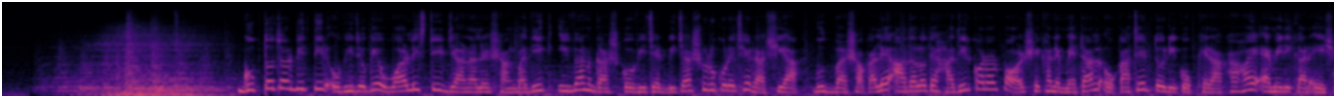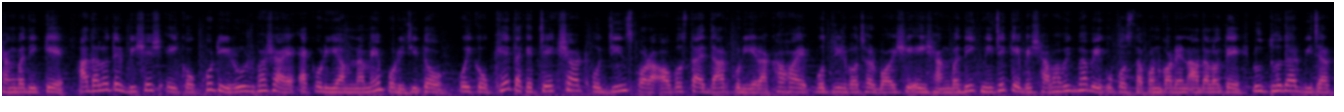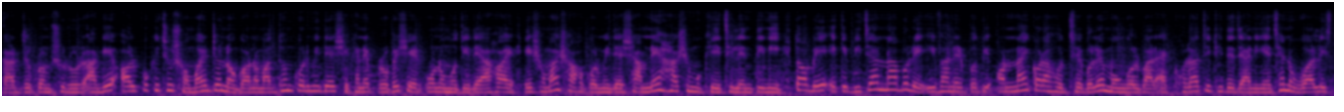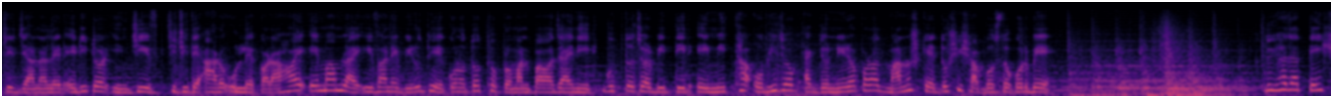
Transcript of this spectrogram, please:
গুপ্তচর বৃত্তির অভিযোগে ওয়ার্ল স্ট্রিট জার্নালের সাংবাদিক ইভান গাসকোভিচের বিচার শুরু করেছে রাশিয়া। বুধবার সকালে আদালতে হাজির করার পর সেখানে মেটাল ও কাচের তৈরি কক্ষে রাখা হয় আমেরিকার এই সাংবাদিককে। আদালতের বিশেষ এই কক্ষটি রুশ ভাষায় অ্যাকোরিয়াম নামে পরিচিত। ওই কক্ষে তাকে চেক শার্ট ও জিন্স পরা অবস্থায় দাঁড় করিয়ে রাখা হয়। বত্রিশ বছর বয়সী এই সাংবাদিক নিজেকে বেশ স্বাভাবিকভাবে উপস্থাপন করেন আদালতে। রুদ্ধদ্বার বিচার কার্যক্রম শুরুর আগে অল্প কিছু সময়ের জন্য গণমাধ্যম কর্মীদের সেখানে প্রবেশের অনুমতি দেওয়া হয়। এ সময় সহকর্মীদের সামনে হাসি মুখিয়েছিলেন তিনি। তবে একে বিচার না বলে ইভানের প্রতি অন্যায় করা হচ্ছে বলে মঙ্গলবার এক খোলা চিঠিতে জানিয়েছেন ওয়াল স্ট্রিট জার্নালের এডিটর ইন চিফ। চিঠিতে আরও উল্লেখ করা হয়, এ মামলায় ইভানের বিরুদ্ধে কোনো তথ্য প্রমাণ পাওয়া যায়নি। গুপ্তচর বৃত্তির এই মিথ্যা অভিযোগ একজন নিরপরাধ মানুষকে দোষী সাব্যস্ত করবে। দুই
